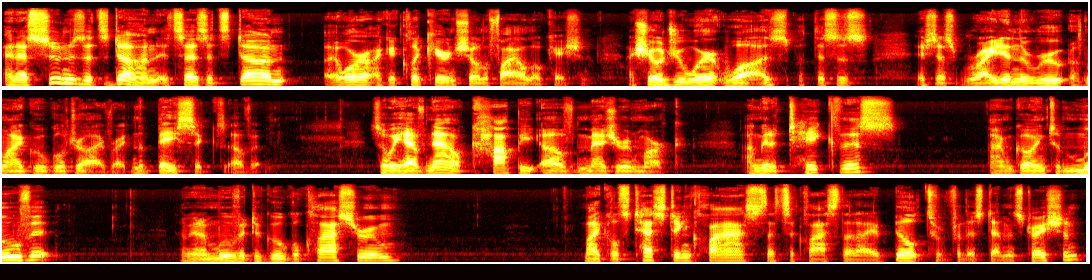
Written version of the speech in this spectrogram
And as soon as it's done, it says it's done, or I could click here and show the file location. I showed you where it was, but this is, it's just right in the root of my Google Drive, right in the basics of it. So we have now a copy of measure and mark. I'm going to take this, I'm going to move it, I'm going to move it to Google Classroom, Michael's testing class, that's a class that I built for this demonstration.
